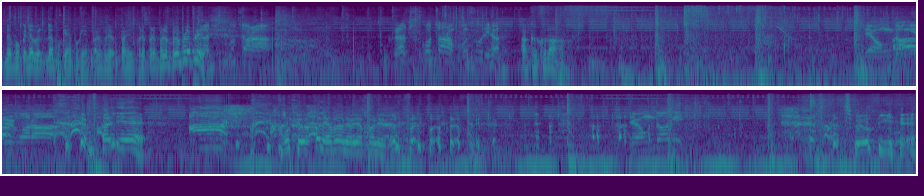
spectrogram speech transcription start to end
내볼게 내볼게 내볼게 내볼게. 빨리 빨리 빨리 빨리 빨리 빨리 빨리 클라 빨리. 죽었잖아. 클라 죽었잖아. 뭔 소리야? 아 그구나. 내 엉덩이를 봐라. 빨리 해. 아! 빨리 해, 빨리 해, 빨리 빨리 빨리 빨리 빨리 빨리 내 엉덩이. 아, 조용히 해.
